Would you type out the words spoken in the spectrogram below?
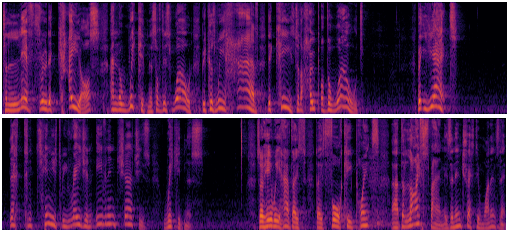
to live through the chaos and the wickedness of this world because we have the keys to the hope of the world. But yet, there continues to be raging, even in churches, wickedness. So here we have those, those four key points. Uh, the lifespan is an interesting one, isn't it?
